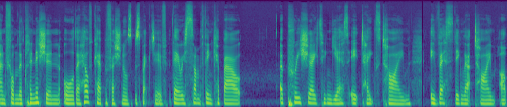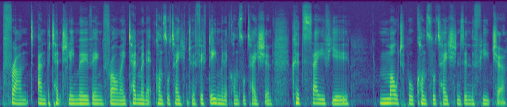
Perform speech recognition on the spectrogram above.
And from the clinician or the healthcare professional's perspective, there is something about appreciating yes it takes time investing that time up front and potentially moving from a 10 minute consultation to a 15 minute consultation could save you multiple consultations in the future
